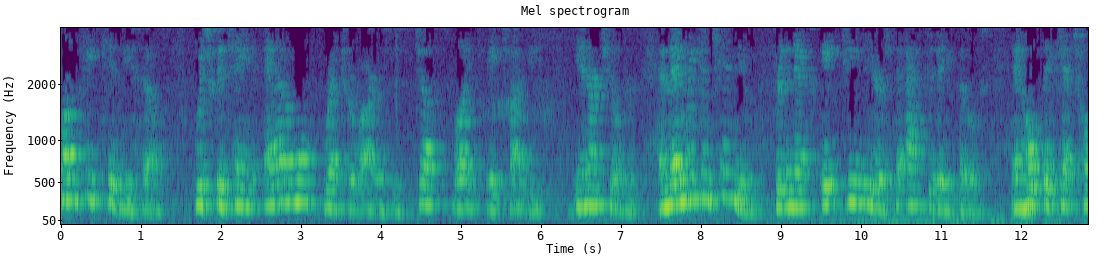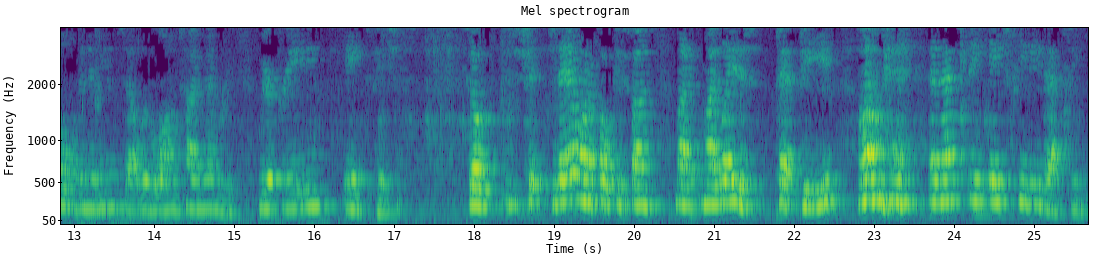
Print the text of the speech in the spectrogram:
monkey kidney cells, which contain animal retroviruses, just like HIV, in our children. And then we continue for the next 18 years to activate those and hope they catch hold of an immune cell with a long time memory. We are creating AIDS patients. So today I want to focus on my, my latest pet peeve, um, and that's the HPV vaccine.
